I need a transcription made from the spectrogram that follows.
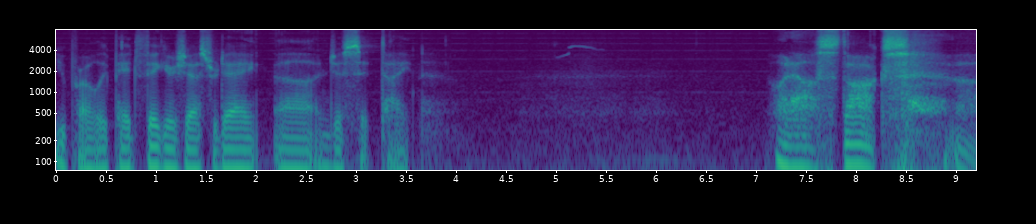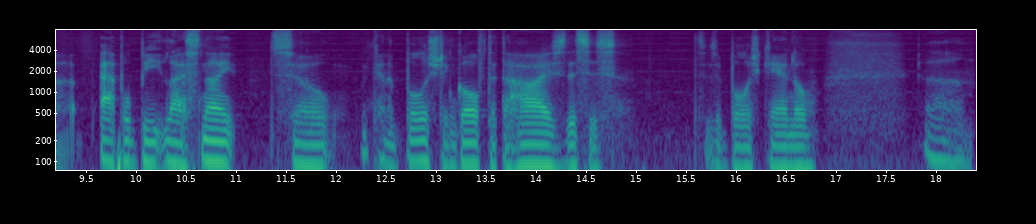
You probably paid figures yesterday uh, and just sit tight. What else? Stocks. Uh, Apple beat last night, so we kind of bullish engulfed at the highs. This is this is a bullish candle. Um,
